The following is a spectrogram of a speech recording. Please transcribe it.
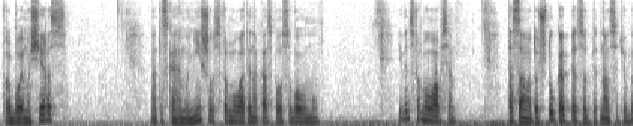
Пробуємо ще раз. Натискаємо ні, щоб сформувати наказ по особовому. І він сформувався. Та сама тут штука 515 ОБ.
